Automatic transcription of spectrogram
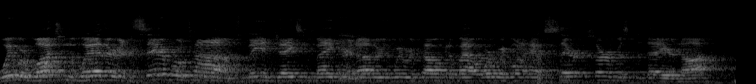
We were watching the weather, and several times, me and Jason Baker and others, we were talking about where we're going to have service today or not.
